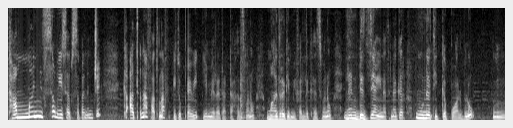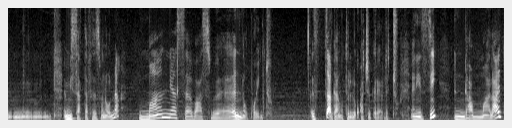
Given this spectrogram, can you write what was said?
ታማኝ ሰው ይሰብስበን እንጂ ከአጥናፍ አጥናፍ ኢትዮጵያዊ የሚረዳዳ ህዝብ ነው፣ ማድረግ የሚፈልግ ህዝብ ነው። ለእንደዚህ አይነት ነገር እውነት ይገባዋል ብሎ የሚሳተፍ ህዝብ ነው እና ማን ያሰባስበን ነው point ኡ። እዛ ጋር ነው ትልቋ ችግር ያለችው። እኔ እዚህ እንደ አማላጅ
